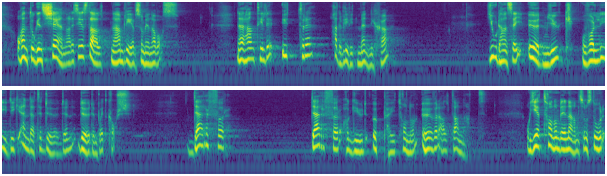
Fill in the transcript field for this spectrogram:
Och han tog en tjänares gestalt när han blev som en av oss. När han till det yttre hade blivit människa gjorde han sig ödmjuk och var lydig ända till döden, döden på ett kors. Därför, därför har Gud upphöjt honom över allt annat och gett honom det namn som står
